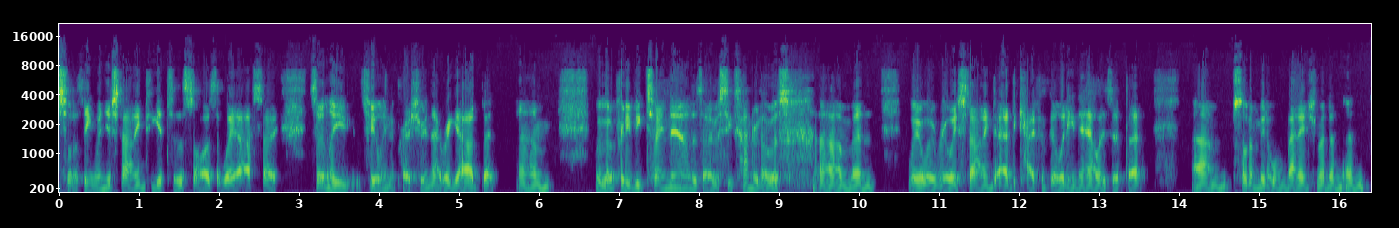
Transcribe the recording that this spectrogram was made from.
sort of thing when you're starting to get to the size that we are. So certainly feeling the pressure in that regard, but um, we've got a pretty big team now. There's over 600 of us, um, and where we're really starting to add the capability now is at that um, sort of middle management and, and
